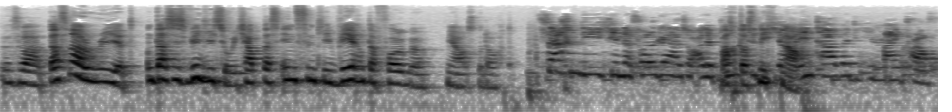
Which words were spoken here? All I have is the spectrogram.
Das war, das war weird. Und das ist wirklich so. Ich habe das instantly während der Folge mir ausgedacht. Sachen, die ich in der Folge, also alle Mach Punkte, das die nicht ich nach. erwähnt habe, die in Minecraft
